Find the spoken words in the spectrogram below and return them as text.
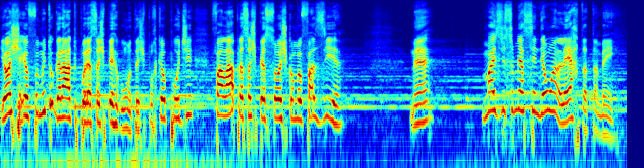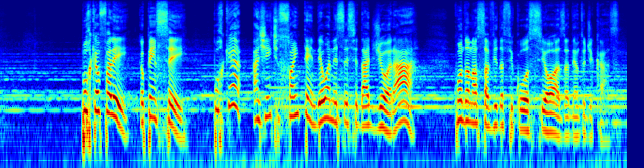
E eu achei, eu fui muito grato por essas perguntas, porque eu pude falar para essas pessoas como eu fazia, né? Mas isso me acendeu um alerta também. Porque eu falei, eu pensei, por que a gente só entendeu a necessidade de orar quando a nossa vida ficou ociosa dentro de casa?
